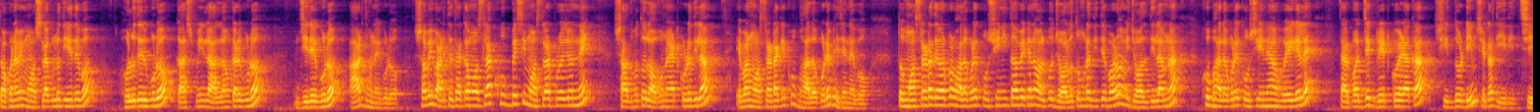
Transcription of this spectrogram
তখন আমি মশলাগুলো দিয়ে দেব। হলুদের গুঁড়ো, কাশ্মীরি লাল লঙ্কার গুঁড়ো, জিরে গুঁড়ো আর ধনে গুঁড়ো। সবই বাড়িতে থাকা মশলা, খুব বেশি মশলার প্রয়োজন নেই। স্বাদ মতো লবণও অ্যাড করে দিলাম। এবার মশলাটাকে খুব ভালো করে ভেজে নেব। তো মশলাটা দেওয়ার পর ভালো করে কষিয়ে নিতে হবে এখানে। অল্প জলও তোমরা দিতে পারো, আমি জল দিলাম না। খুব ভালো করে কষিয়ে নেওয়া হয়ে গেলে তারপর যে গ্রেট করে রাখা সিদ্ধ ডিম সেটা দিয়ে দিচ্ছি।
